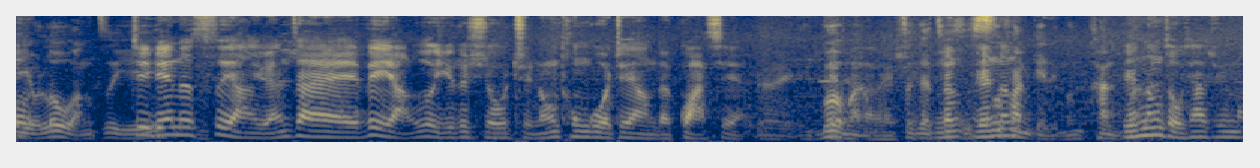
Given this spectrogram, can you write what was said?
有漏网之鱼。这边的饲养员在喂养鳄鱼的时候，只能通过这样的挂线。对，不嘛，这个能示范给你们看。人能走下去吗？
